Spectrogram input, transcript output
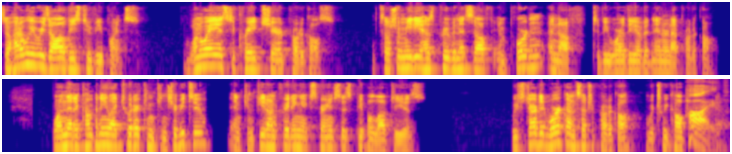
So how do we resolve these two viewpoints? One way is to create shared protocols. Social media has proven itself important enough to be worthy of an internet protocol, one that a company like Twitter can contribute to and compete on creating experiences people love to use. We've started work on such a protocol, which we call Hive.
